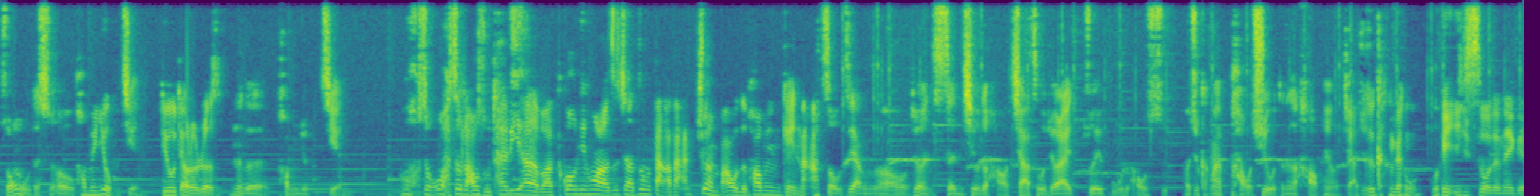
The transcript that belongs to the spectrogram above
中午的时候泡面又不见，丢掉了热那个泡面就不见了。哇！说哇，这老鼠太厉害了吧！光天化日之下这么大胆，居然把我的泡面给拿走，这样子哦，我就很生气。我说好，下次我就来追捕老鼠。我就赶快跑去我的那个好朋友家，就是刚刚唯一说的那个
